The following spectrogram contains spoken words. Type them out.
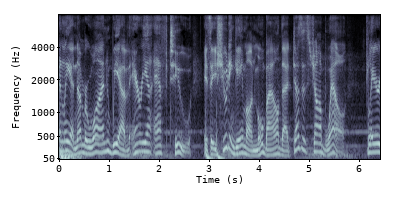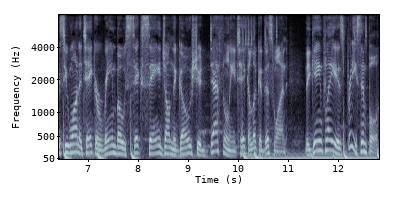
Finally, at number 1, we have Area F2. It's a shooting game on mobile that does its job well. Players who want to take a Rainbow Six Siege on the go should definitely take a look at this one. The gameplay is pretty simple.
